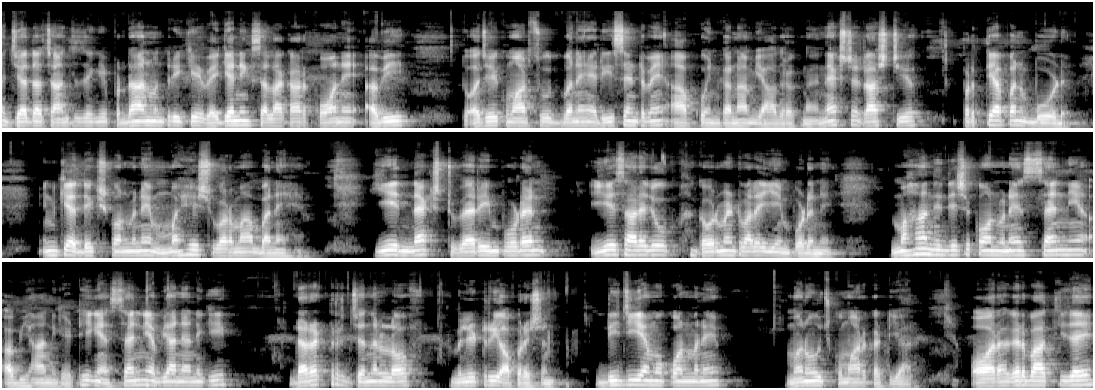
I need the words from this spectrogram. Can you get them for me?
ज़्यादा चांसेस हैं कि प्रधानमंत्री के वैज्ञानिक सलाहकार कौन है अभी? तो अजय कुमार सूद बने हैं रिसेंट में, आपको इनका नाम याद रखना है। नेक्स्ट राष्ट्रीय प्रत्यापन बोर्ड। इनके अध्यक्ष कौन बने? महेश वर्मा बने हैं। ये नेक्स्ट वेरी इंपॉर्टेंट ये सारे जो गवर्नमेंट वाले, ये इंपॉर्टेंट है। महानिदेशक कौन बने? सैन्य अभियान के, ठीक है? सैन्य अभियान यानी कि director general of military operation DGMO कौन बने? मनोज कुमार कटियार। और अगर बात की जाए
